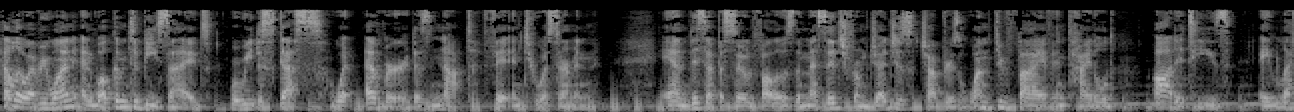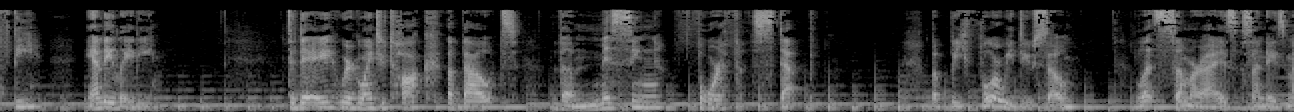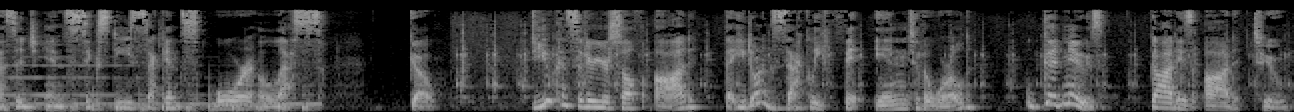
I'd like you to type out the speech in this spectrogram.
Hello, everyone, and welcome to B-Sides, where we discuss whatever does not fit into a sermon. And this episode follows the message from Judges chapters 1 through 5 entitled Oddities, a Lefty and a Lady. Today, we're going to talk about the missing fourth step. But before we do so, let's summarize Sunday's message in 60 seconds or less. Go. Do you consider yourself odd that you don't exactly fit into the world? Good news. God is odd too.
